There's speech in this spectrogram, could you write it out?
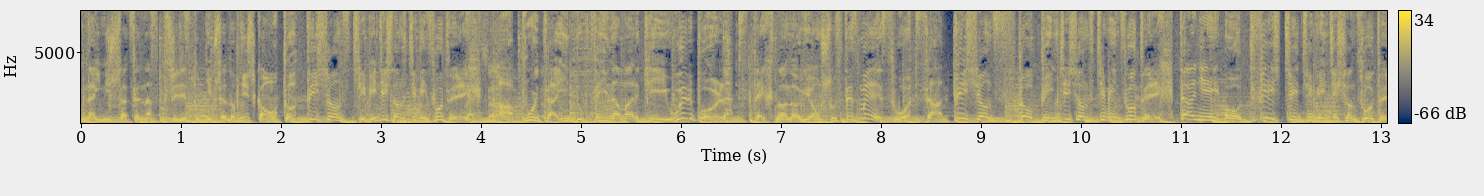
Najniższa cena z 30 dni przed obniżką to 1099 zł. A płyta indukcyjna marki Whirlpool z technologią szósty zmysł za 1159 zł. Taniej o 290 zł.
